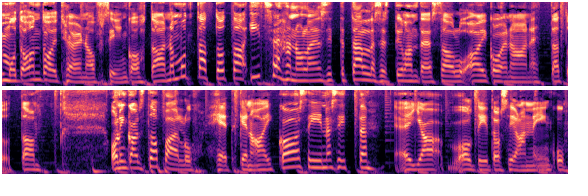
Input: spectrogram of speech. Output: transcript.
mutta on toi turn off siinä kohtaa. No mutta tota, itsehän olen sitten tällaisessa tilanteessa ollut aikoinaan, että tota, olin kanssa tapailu hetken aikaa siinä sitten. Ja oltiin tosiaan niin kuin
